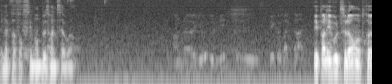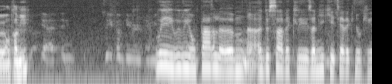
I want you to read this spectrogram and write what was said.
Elle n'a pas forcément besoin de savoir. Et parlez-vous de cela entre, amis? Oui, oui, oui, on parle euh, de ça avec les amis qui étaient avec nous, qui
